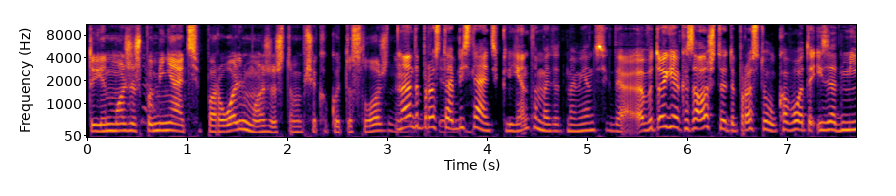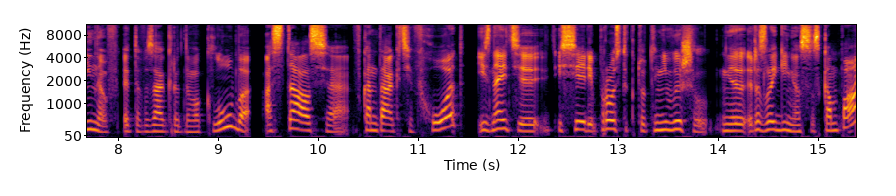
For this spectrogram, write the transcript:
Ты можешь поменять пароль, можешь там вообще какой-то сложный. Надо просто объяснять клиентам этот момент всегда. А В итоге оказалось, что это просто у кого-то из админов этого загородного клуба остался ВКонтакте вход, и, знаете, из серии просто кто-то не вышел, не разлогинился с компа,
